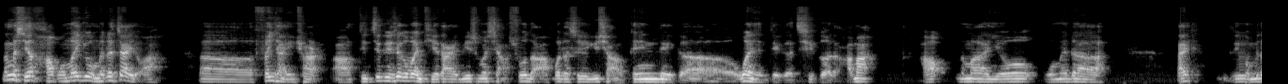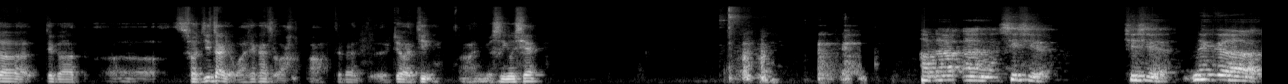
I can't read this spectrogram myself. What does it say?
那么行好，我们与我们的战友啊，呃，分享一圈啊，对针对这个问题，大家有没有什么想说的啊，或者是有想跟那个问这个七哥的，好吗？好，那么由我们的，哎，由我们的这个呃手机战友吧，先开始吧，啊，这个就要进啊，女士优先。好的，嗯，谢谢，谢谢。那个，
